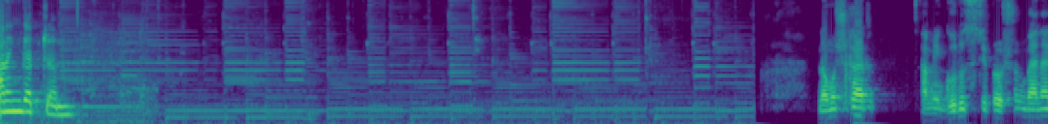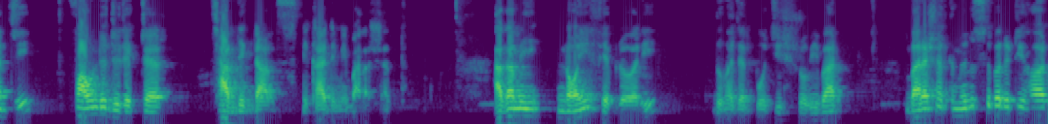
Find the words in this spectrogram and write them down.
আরেঙ্গাট্টম নমস্কার, আমি Gurushree Prasun Banerjee founder director Chhandik dance academy Barasat. আগামী নয়ই ফেব্রুয়ারি দু হাজার পঁচিশ রবিবার বারাসাত মিউনিসিপ্যালিটি হল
